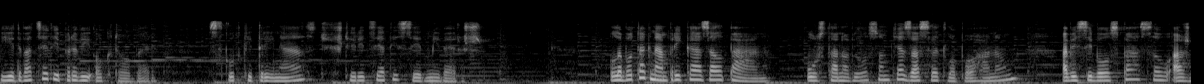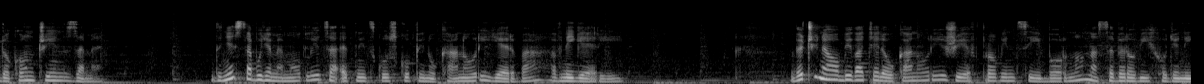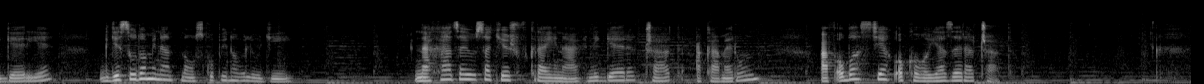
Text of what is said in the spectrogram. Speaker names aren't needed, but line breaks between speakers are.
Je 21. október. Skutky 13, 47. verš. Lebo tak nám prikázal pán, ustanovil som ťa za svetlo pohanom, aby si bol spásou až do končín zeme. Dnes sa budeme modliť za etnickú skupinu Kanúri Jerva v Nigérii. Väčšina obyvateľov Kanúri žije v provincii Borno na severovýchode Nigérie, kde sú dominantnou skupinou ľudí. Nachádzajú sa tiež v krajinách Niger, Čad a Kamerun a v oblastiach okolo jazera Čad.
